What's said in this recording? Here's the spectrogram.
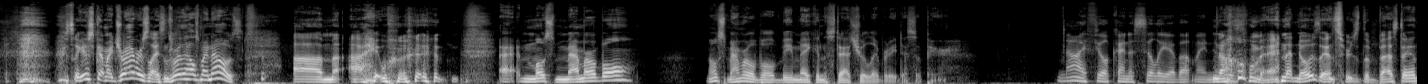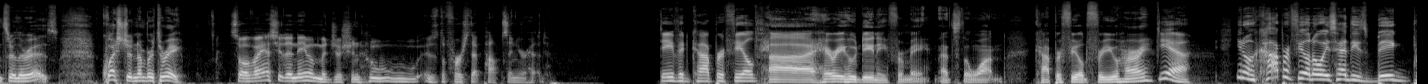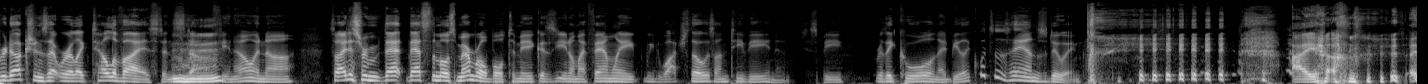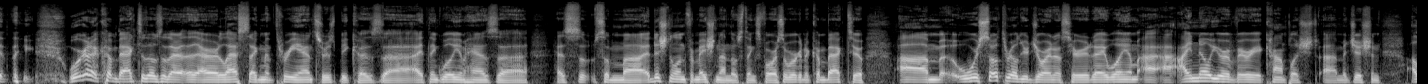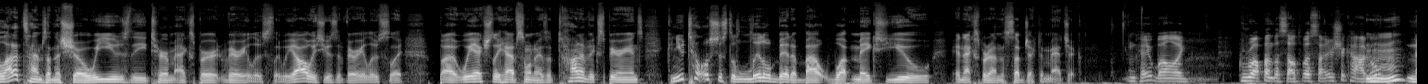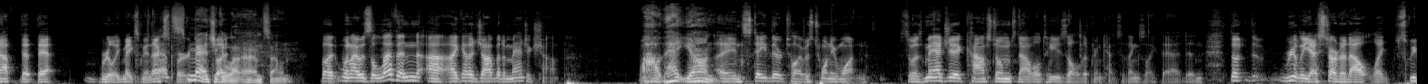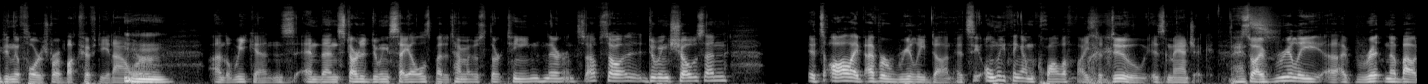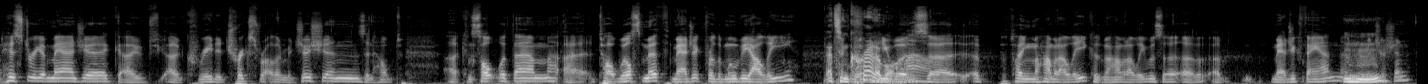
It's like, I just got my driver's license. Where the hell's my nose? Um, I would. uh, most memorable? Most memorable would be making the Statue of Liberty disappear. Now I feel kind of silly about my No, nose. one. man. That nose answer is the best answer there is. Question number three. So if I ask you to name a magician, who is the first that pops in your head? David Copperfield. Uh, Harry Houdini for me. That's the one. Copperfield for you, Hari? Yeah. You know, Copperfield always had these big productions that were like televised and stuff, you know, and uh so I just rem- that that's the most memorable to me because you know my family we'd watch those on TV and it'd just be really cool and I'd be like, "What's his hands doing?" I, uh, I think we're gonna come back to those with our, our last segment, three answers, because uh, I think William has uh, has some, some uh, additional information on those things for us. So we're gonna come back to. Um, we're so thrilled you're joining us here today, William. I, I- know you're a very accomplished uh, magician. A lot of times on the show, we use the term expert very loosely. We always use it very loosely, but we actually have someone who has a ton of experience. Can you tell us just a little bit about what makes you an expert on the subject of magic? Okay, well, I grew up on the southwest side of Chicago. Not that that really makes me an That's expert. magic but, on its own. but when I was 11, uh, I got a job at a magic shop Wow, that young. and stayed there till I was 21. So it was magic, costumes, novelties, all different kinds of things like that. And the, the, really, I started out like sweeping the floors for a buck fifty an hour on the weekends, and then started doing sales by the time I was 13 there and stuff. So uh, doing shows then. It's all I've ever really done. It's the only thing I'm qualified to do is magic. That's- So I've really uh, I've written about history of magic. I've uh, created tricks for other magicians and helped uh, consult with them. Uh, taught Will Smith magic for the movie Ali. That's incredible. He was Wow. uh, uh, playing Muhammad Ali because Muhammad Ali was a, a, a magic fan and Mm-hmm. magician,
